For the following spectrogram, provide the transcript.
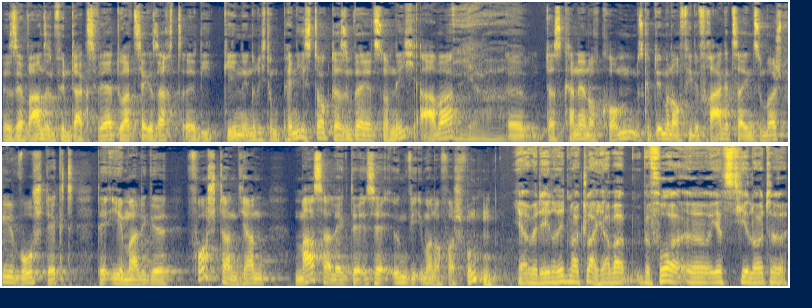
Das ist ja Wahnsinn für den DAX-Wert. Du hast ja gesagt, äh, die gehen in Richtung Penny Stock. Da sind wir jetzt noch nicht, aber ja. Äh, das kann ja noch kommen. Es gibt immer noch viele Fragezeichen. Zum Beispiel, wo steckt der ehemalige Vorstand Jan Masalek? Der ist ja irgendwie immer noch verschwunden. Ja, über den reden wir gleich. Aber bevor äh, jetzt hier Leute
